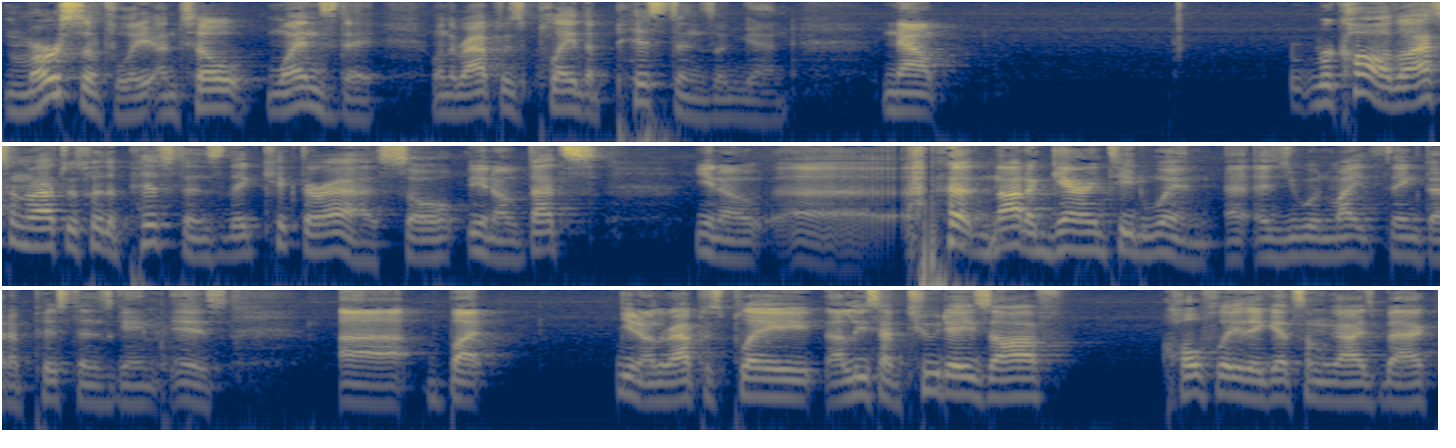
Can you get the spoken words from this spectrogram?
mercifully until Wednesday when the Raptors play the Pistons again. Now, recall the last time the Raptors played the Pistons, they kicked their ass. So you know that's you know uh, not a guaranteed win as you would might think that a Pistons game is. Uh, but you know the Raptors play at least have two days off. Hopefully they get some guys back.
